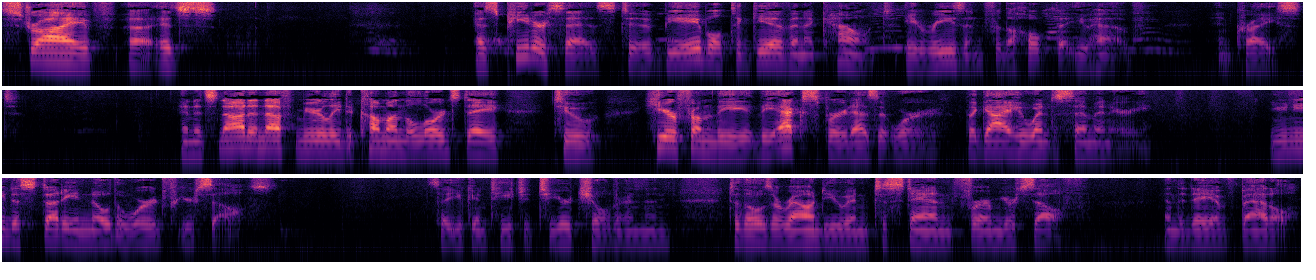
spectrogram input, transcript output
Strive, uh, as, as Peter says, to be able to give an account, a reason for the hope that you have in Christ. And it's not enough merely to come on the Lord's Day to hear from the, the expert, as it were, the guy who went to seminary. You need to study and know the Word for yourselves so you can teach it to your children and to those around you and to stand firm yourself in the day of battle.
